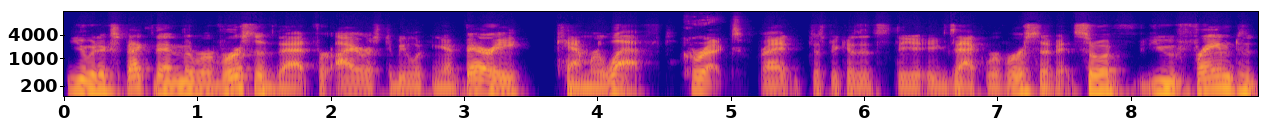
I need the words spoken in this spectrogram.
you would expect then the reverse of that for Iris to be looking at Barry camera left correct. right? Just because it's the exact reverse of it. So if you framed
